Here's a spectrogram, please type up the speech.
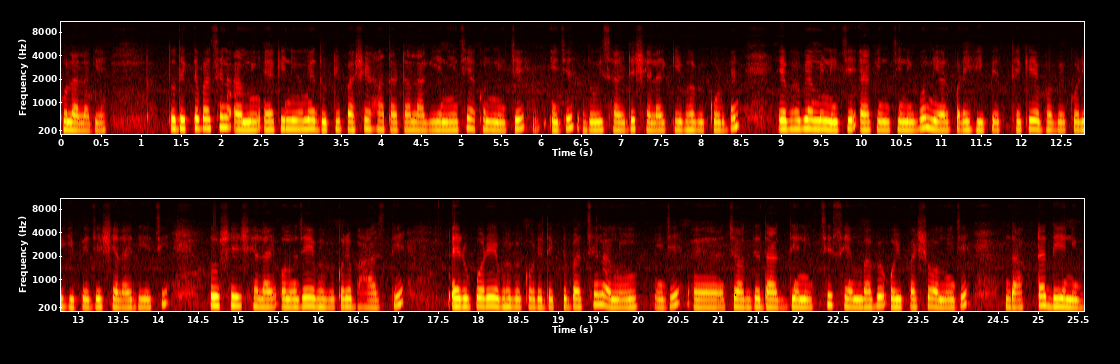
খোলা লাগে। তো দেখতে পাচ্ছেন, আমি একই নিয়মে দুটি পাশের হাতাটা লাগিয়ে নিয়েছি। এখন নিচে এই যে দুই সাইডে সেলাই কীভাবে করবেন, এভাবে আমি নিচে এক ইঞ্চি নিব। নেওয়ার পরে হিপের থেকে এভাবে করে হিপে যে সেলাই দিয়েছি তো সেই সেলাই অনুযায়ী এভাবে করে ভাঁজ দিয়ে এর উপরে এভাবে করে দেখতে পাচ্ছেন আমি এই যে চক দিয়ে দাগ দিয়ে নিচ্ছি। সেমভাবে ওই পাশেও আমি যে দাগটা দিয়ে নিব।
